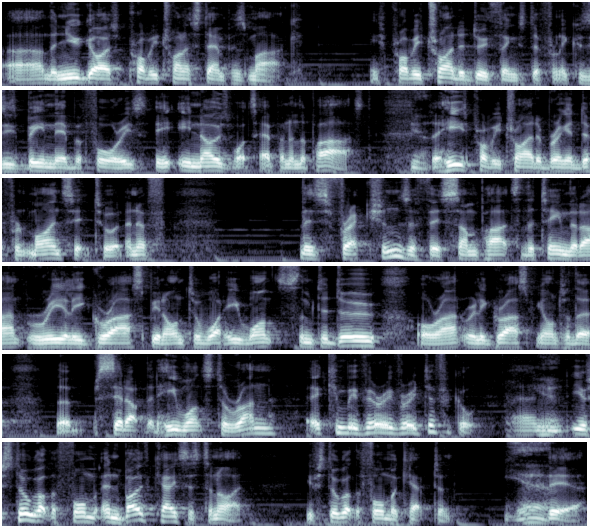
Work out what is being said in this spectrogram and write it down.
Uh, the new guy's probably trying to stamp his mark. He's probably trying to do things differently because he's been there before. He's, he, he knows what's happened in the past. Yeah. So he's probably trying to bring a different mindset to it. And if there's fractions, if there's some parts of the team that aren't really grasping onto what he wants them to do or aren't really grasping onto the, the setup that he wants to run, it can be very, very difficult. And Yeah. you've still got the former, in both cases tonight, you've still got the former captain Yeah. there.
